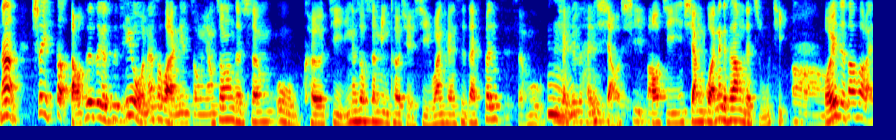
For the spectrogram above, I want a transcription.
那所以导导致这个事情，因为我那时候后来念中央，中央的生物科技，应该说生命科学系，完全是在分子生物，嗯所以就是很小细胞基因相关，那个是他们的主体。哦，我一直到后来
